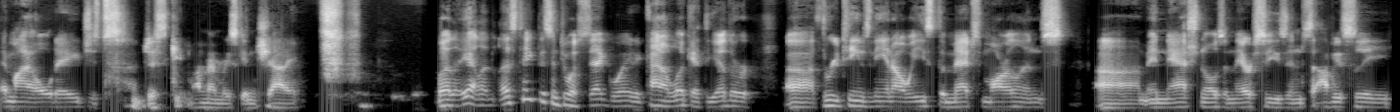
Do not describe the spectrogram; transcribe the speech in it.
at my old age. It's just my memory's getting shoddy. But yeah, let, us take this into a segue to kind of look at the other uh, three teams in the NL East: the Mets, Marlins, um, and Nationals in their seasons. Obviously,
